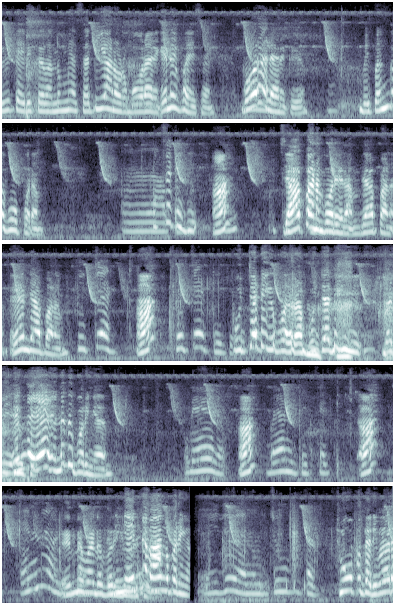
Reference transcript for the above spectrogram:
வீட்டை இருக்க வந்து உண்மையா சரியான ஒரு போரா இருக்கு என்ன பைசன் போரால இருக்கு இப்ப எங்க போக போறோம் ஜாப்பானம் போறேன் ஜாப்பானம். ஏன் ஜாப்பானம்? ஆ? புச்சட்டிக்கு போறேன் புச்சட்டிக்கு சரி எங்க ஏன் என்னது போறீங்க? ஆ? ஆ? என்ன பண்ண போறீங்க? என்ன வாங்க போறீங்க? சூப்பு தடி வேற?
